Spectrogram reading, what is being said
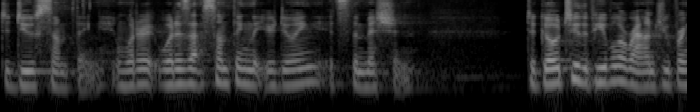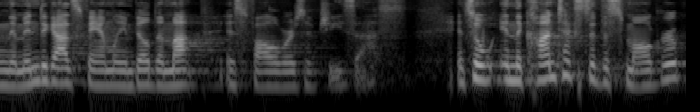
to do something. And what, are, what is that something that you're doing? It's the mission to go to the people around you, bring them into God's family, and build them up as followers of Jesus. And so, in the context of the small group,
